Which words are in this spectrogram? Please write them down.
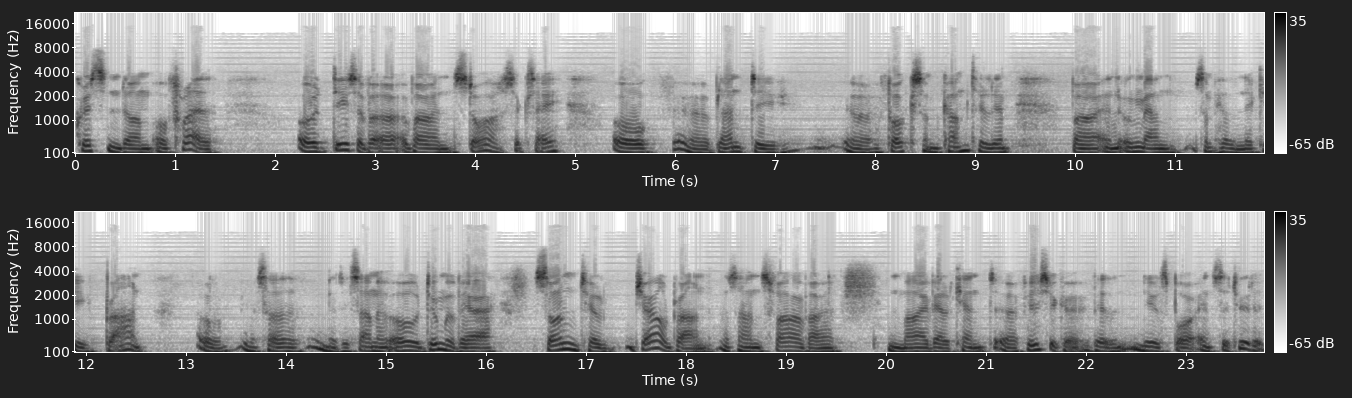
kristendom og fred. Og disse var, var en stor succes, og øh, blandt de øh, folk, som kom til dem, var en ung mand, som hed Nicky Brown. Og jeg med det samme, åh, du må være søn til Gerald Brown. Altså hans far var en meget velkendt uh, fysiker ved Niels Bohr Instituttet,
